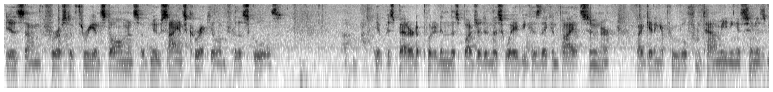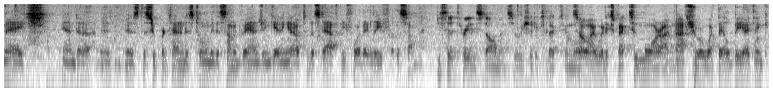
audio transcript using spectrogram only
is um, the first of three installments of new science curriculum for the schools. Um, It was better to put it in this budget in this way because they can buy it sooner by getting approval from town meeting as soon as May. And uh, as the superintendent has told me, there's some advantage in getting it out to the staff before they leave for the summer. You said three installments, so we should expect two more. So I would expect two more. I'm not sure what they'll be. I think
